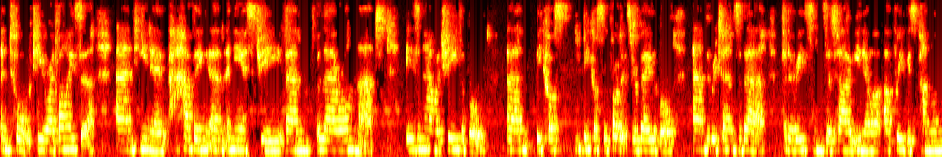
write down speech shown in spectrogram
and talk to your advisor, and you know having um, an ESG um, layer on that is now achievable. Um, because because the products are available and the returns are there for the reasons that our you know our, our previous panel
